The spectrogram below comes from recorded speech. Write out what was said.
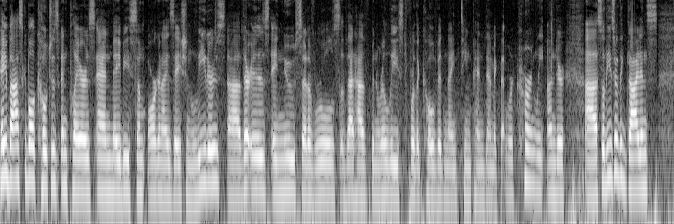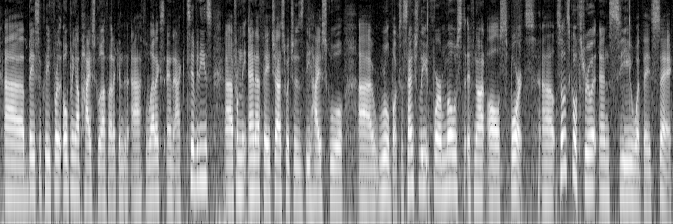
Hey, basketball coaches and players, and maybe some organization leaders. Uh, there is a new set of rules that have been released for the COVID 19 pandemic that we're currently under. Uh, so, these are the guidance uh, basically for opening up high school athletic and athletics and activities uh, from the NFHS, which is the high school uh, rule books, essentially for most, if not all, sports. Uh, so, let's go through it and see what they say.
